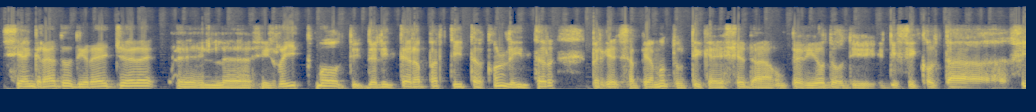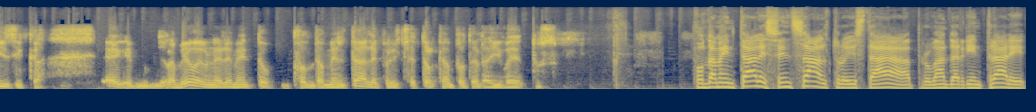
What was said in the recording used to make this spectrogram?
sia in grado di reggere eh, il, il, ritmo di, dell'intera partita con l'Inter, perché sappiamo tutti che esce da un periodo di difficoltà fisica. E Rabiot è un elemento fondamentale per il centrocampo della Juventus fondamentale senz'altro e sta provando a rientrare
